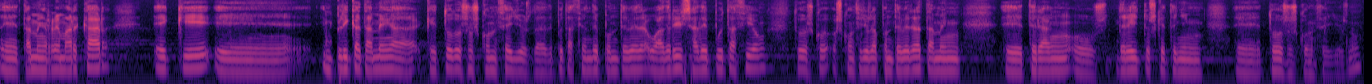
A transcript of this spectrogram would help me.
eh, tamén remarcar e que eh, implica tamén a, que todos os concellos da Deputación de Pontevedra, ou adrirse á Deputación, todos os concellos da Pontevedra tamén eh, terán os dereitos que teñen eh, todos os concellos. Non?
